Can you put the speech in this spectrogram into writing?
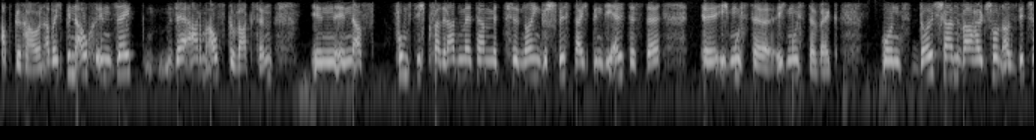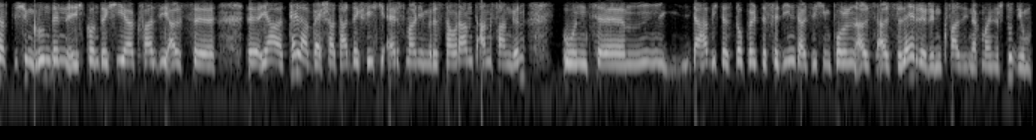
abgehauen. Aber ich bin auch in sehr, sehr arm aufgewachsen, in, in auf 50 Quadratmeter mit neun Geschwistern. Ich bin die Älteste. Äh, ich musste, ich musste weg. Und Deutschland war halt schon aus wirtschaftlichen Gründen, ich konnte hier quasi als äh, äh, ja, Tellerwäscher tatsächlich erstmal im Restaurant anfangen. Und ähm, da habe ich das Doppelte verdient, als ich in Polen als, als Lehrerin quasi nach meinem Studium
